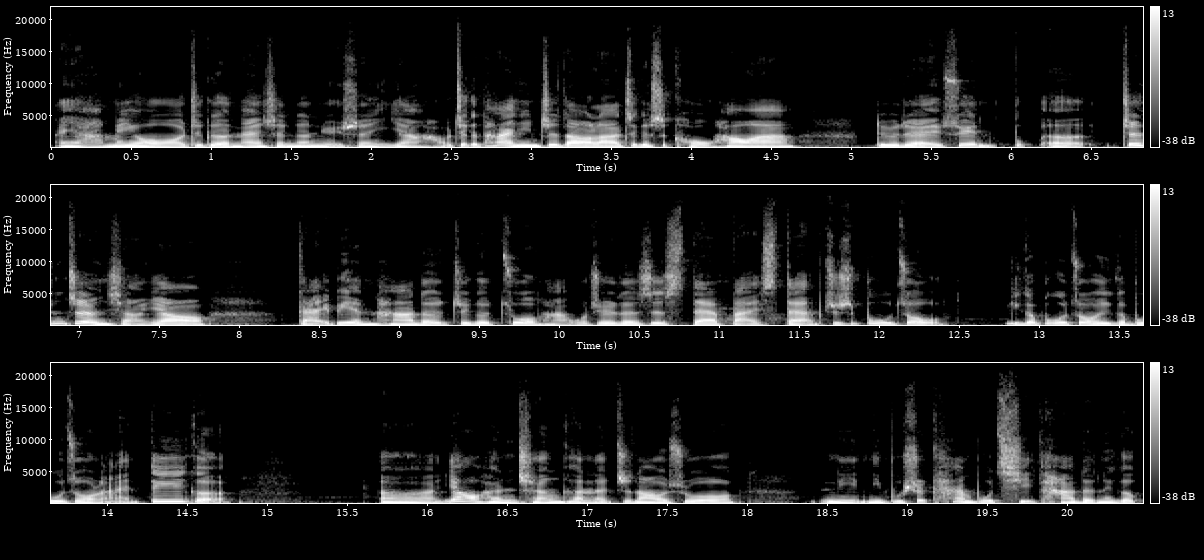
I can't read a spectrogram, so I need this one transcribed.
哎呀，没有哦，这个男生跟女生一样好，这个他已经知道了，这个是口号啊，对不对？”所以不呃，真正想要改变他的这个做法，我觉得是 step by step，就是步骤一个步骤一个步骤来。第一个，呃，要很诚恳的知道说，你你不是看不起他的那个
